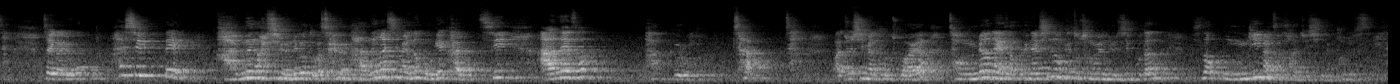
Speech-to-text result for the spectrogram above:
자, 저희가 이거 하실 때 가능하시면, 이것도 제가 가능하시면 고개 같이 안에서 밖으로 차, 차. 와주시면 더 좋아요. 정면에서 그냥 시선 계속 정면 유지보다는 시선 옮기면서 가주시면 더 좋습니다.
